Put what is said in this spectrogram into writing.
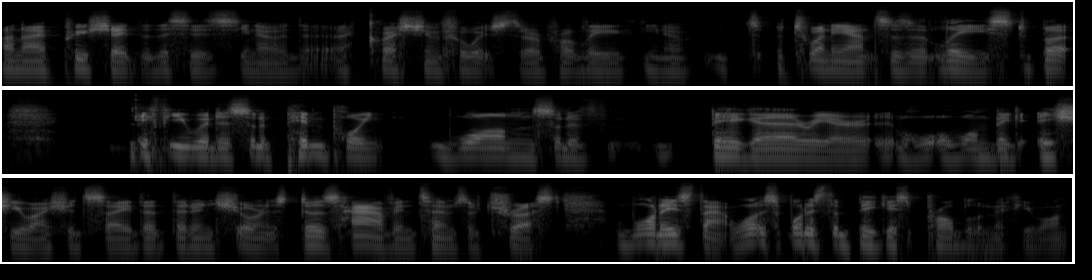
and I appreciate that this is, you know, a question for which there are probably, you know, twenty answers at least. But if you were to sort of pinpoint one sort of big area or one big issue, I should say, that that insurance does have in terms of trust, what is that? What is what is the biggest problem, if you want?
